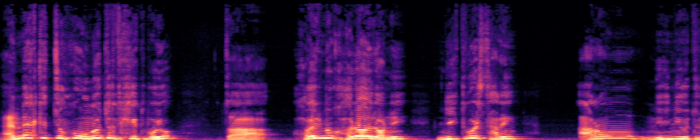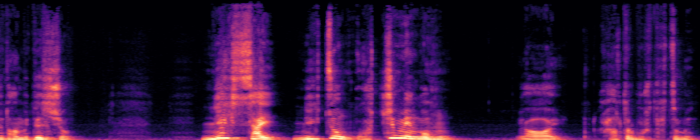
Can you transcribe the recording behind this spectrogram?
Америкт зөвхөн өнөөдөр гэхэд буюу за 2022 оны 1-р сарын 11-ний өдрийн тоо мэдээлэл шүү. 1 сая 130 мянган хүн ёо халдвар бүртгэгдсэн байна.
